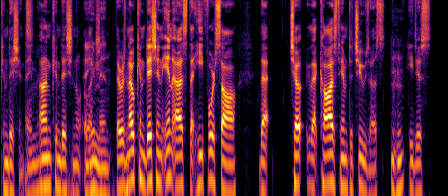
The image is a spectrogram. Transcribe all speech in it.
conditions. Amen. Unconditional election. Amen. There was no condition in us that He foresaw that cho- that caused him to choose us. Mm-hmm. He just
